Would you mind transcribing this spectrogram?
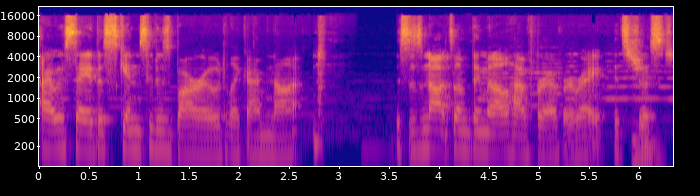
I always say the skin suit is borrowed. Like, I'm not, this is not something that I'll have forever, right? It's Mhm. just,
